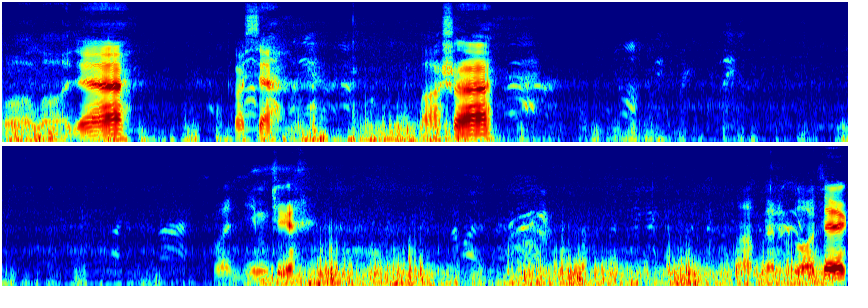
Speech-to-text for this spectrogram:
Володя. Костя. Паша. Вадимчик. Аперкотик.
